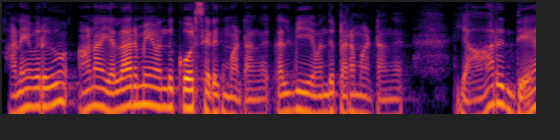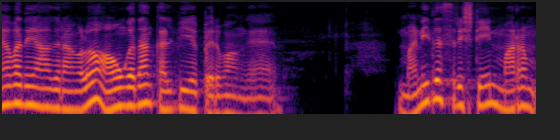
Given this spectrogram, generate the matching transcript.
அனைவரும் ஆனால் எல்லாருமே வந்து கோர்ஸ் எடுக்க மாட்டாங்க. கல்வியை வந்து பெற மாட்டாங்க. யார் தேவதை ஆகுறாங்களோ அவங்க தான் கல்வியை பெறுவாங்க. மனித சிருஷ்டியின் மரம்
